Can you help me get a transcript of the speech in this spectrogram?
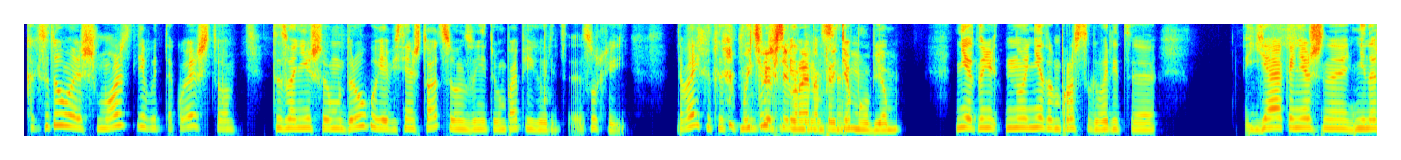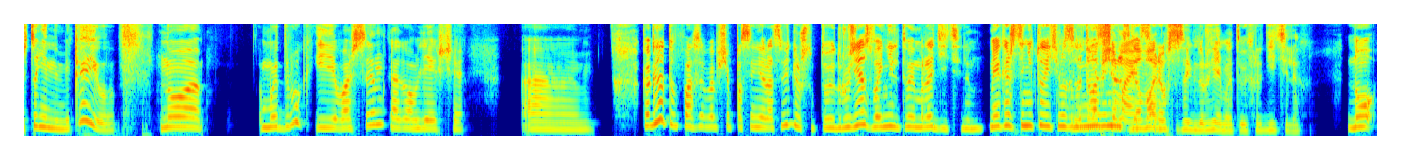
как ты думаешь, может ли быть такое, что ты звонишь своему другу и объясняешь ситуацию, он звонит твоему папе и говорит, «Э, слушай, давай-ка ты... Мы не тебе будешь всем районом выпендриваться?» придем и убьем. Нет, ну, ну нет, он просто говорит, э, я, конечно, ни на что не намекаю, но мой друг и ваш сын, как вам легче? Когда ты вообще последний раз видел, чтобы твои друзья звонили твоим родителям? Мне кажется, никто этим Когда не ты вообще занимается. разговаривал со своими друзьями о твоих родителях? Но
